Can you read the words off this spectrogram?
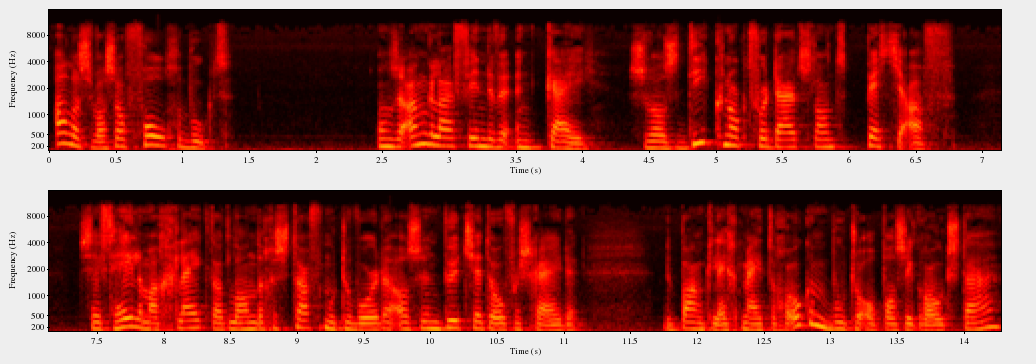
Alles was al vol geboekt. Onze Angela vinden we een kei. Zoals die knokt voor Duitsland, petje af. Ze heeft helemaal gelijk dat landen gestraft moeten worden als ze hun budget overschrijden. De bank legt mij toch ook een boete op als ik rood sta.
